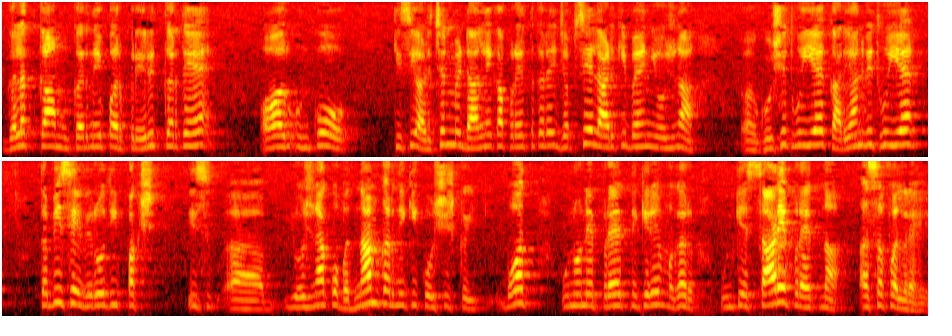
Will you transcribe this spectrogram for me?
गलत काम करने पर प्रेरित करते हैं और उनको किसी अड़चन में डालने का प्रयत्न करें। जब से लाड़की बहन योजना घोषित हुई है कार्यान्वित हुई है तभी से विरोधी पक्ष इस योजना को बदनाम करने की कोशिश की। बहुत उन्होंने प्रयत्न किए मगर उनके सारे प्रयत्न असफल रहे।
